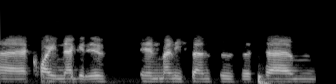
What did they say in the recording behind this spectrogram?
uh, quite negative in many senses that um,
